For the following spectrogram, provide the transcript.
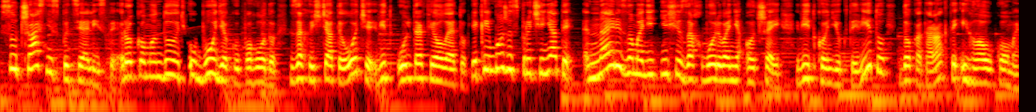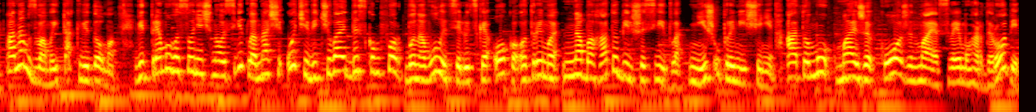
Сучасні спеціалісти рекомендують у будь-яку погоду захищати очі від ультрафіолету, який може спричиняти найрізноманітніші захворювання очей від кон'юктивіту до катаракти і глаукоми. А нам з вами і так відомо: від прямого сонячного світла наші очі відчувають дискомфорт бо на вулиці людське око отримує набагато більше світла, ніж у приміщенні. А тому майже кожен має в своєму гардеробі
